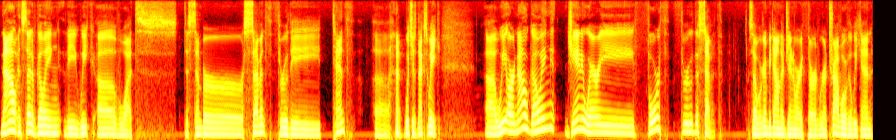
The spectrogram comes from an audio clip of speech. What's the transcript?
now instead of going the week of what December 7th through the 10th, uh, which is next week. Uh, we are now going January 4th through the 7th. So we're going to be down there January 3rd. We're going to travel over the weekend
